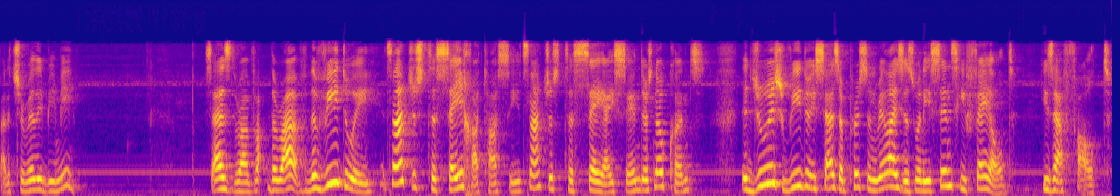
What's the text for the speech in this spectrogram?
But it should really be me. Says the Rav, the Rav, the vidui, it's not just to say chatasi, it's not just to say I sinned, there's no kunz. The Jewish vidui says a person realizes when he sins he failed, he's at fault.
